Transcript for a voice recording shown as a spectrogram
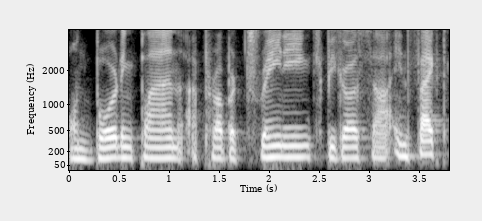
onboarding plan, a proper training, because uh, in fact,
